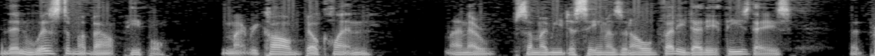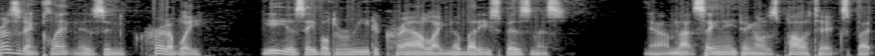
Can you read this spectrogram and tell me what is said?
And then wisdom about people. You might recall Bill Clinton. I know some of you just see him as an old fuddy duddy these days, but President Clinton is incredibly, he is able to read a crowd like nobody's business. Now, I'm not saying anything on his politics, but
